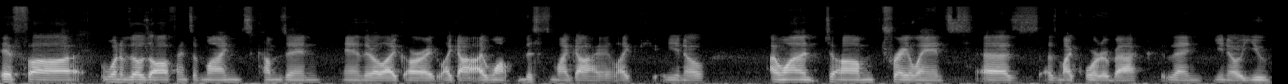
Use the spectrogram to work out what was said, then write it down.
if uh, one of those offensive minds comes in and they're like, all right, like I, I want this is my guy, like you know. I want um, Trey Lance as as my quarterback. Then you know you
